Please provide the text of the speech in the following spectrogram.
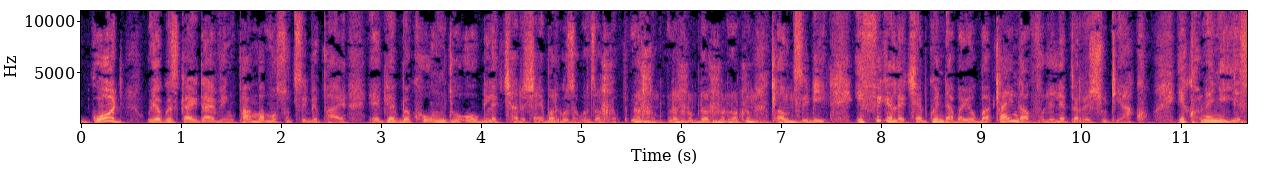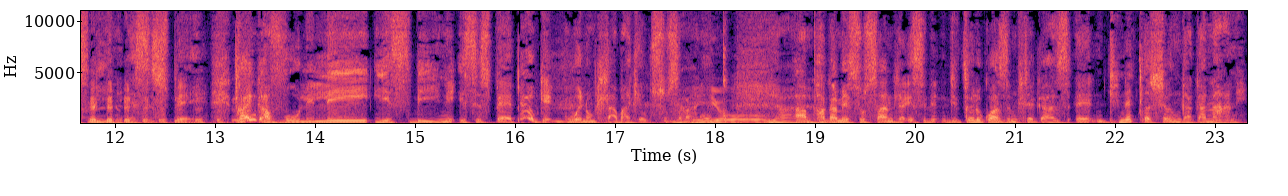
good uya kwi-skydiving. Phamba mosutsibe phaya. Um kuye kubekho umntu okulektsharishayo bona kuza kwenza ohlobo nohlobo nohlobo nohlobo nohlobo xa utsibile. Ifike le chap kwindaba yokuba xa ingavuli le parashute yakho ikhona enye yesibini esispe xa ingavuli le yesibini isispe phe ke nguwe nomhlaba ke ukususela ngoko. Ayyo. Ya. aphakamisa usandla esithi ndicela ukwazi mhlekazi um ndinexesha elingakanani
